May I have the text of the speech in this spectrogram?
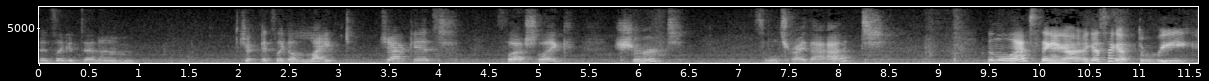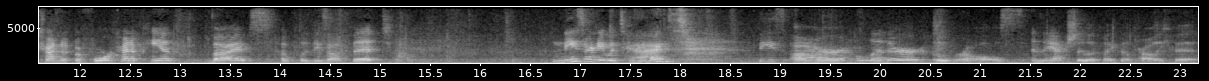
It's like a denim, it's like a light jacket slash like shirt. So we'll try that. Then the last thing I got, I guess I got three kind of, or four kind of pant vibes. Hopefully these all fit. And these are new with tags. These are leather overalls and they actually look like they'll probably fit.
